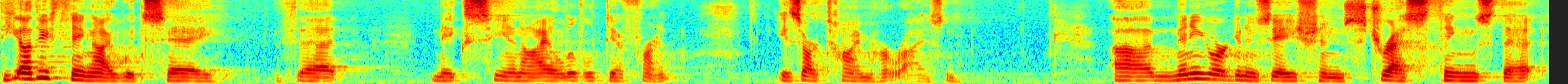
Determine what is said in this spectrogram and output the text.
The other thing I would say that makes CNI a little different is our time horizon. Uh, many organizations stress things that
